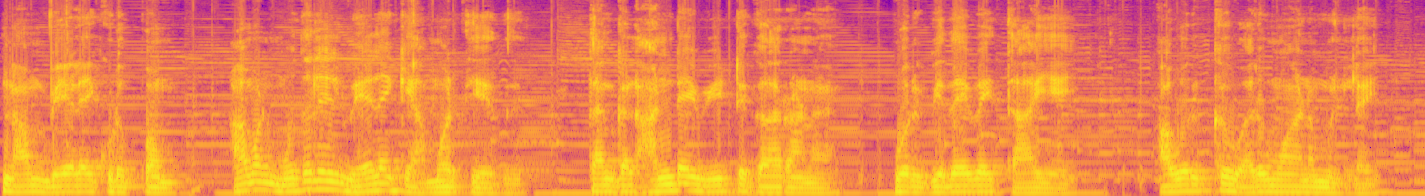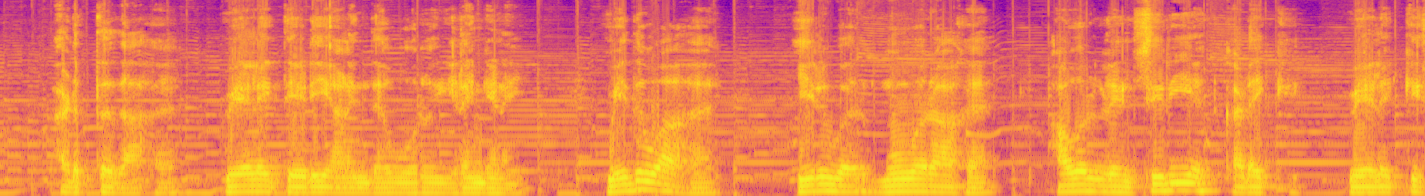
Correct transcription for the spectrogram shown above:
நாம் வேலை கொடுப்போம். அவன் முதலில் வேலைக்கு அமர்த்தியது. தங்கள் அண்டை வீட்டுக்காரான ஒரு விதவை தாயை அவருக்கு வருமானம் இல்லை அடுத்ததாக வேலை தேடி அலைந்த ஒரு இளைஞனை மெதுவாக இருவர் மூவராக அவர்களின் சிறிய கடைக்கு வேலைக்கு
